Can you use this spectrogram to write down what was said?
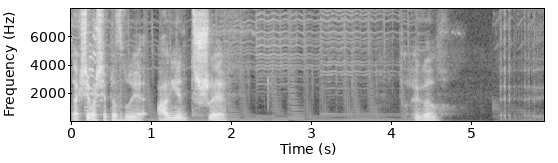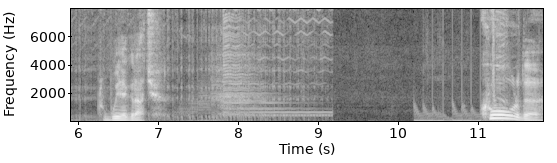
Tak się właśnie prezentuje Alien 3, którego próbuję grać. Kurde.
